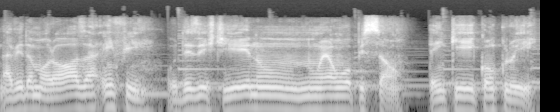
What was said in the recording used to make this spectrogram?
na vida amorosa, enfim, o desistir não, não é uma opção. Tem que concluir.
